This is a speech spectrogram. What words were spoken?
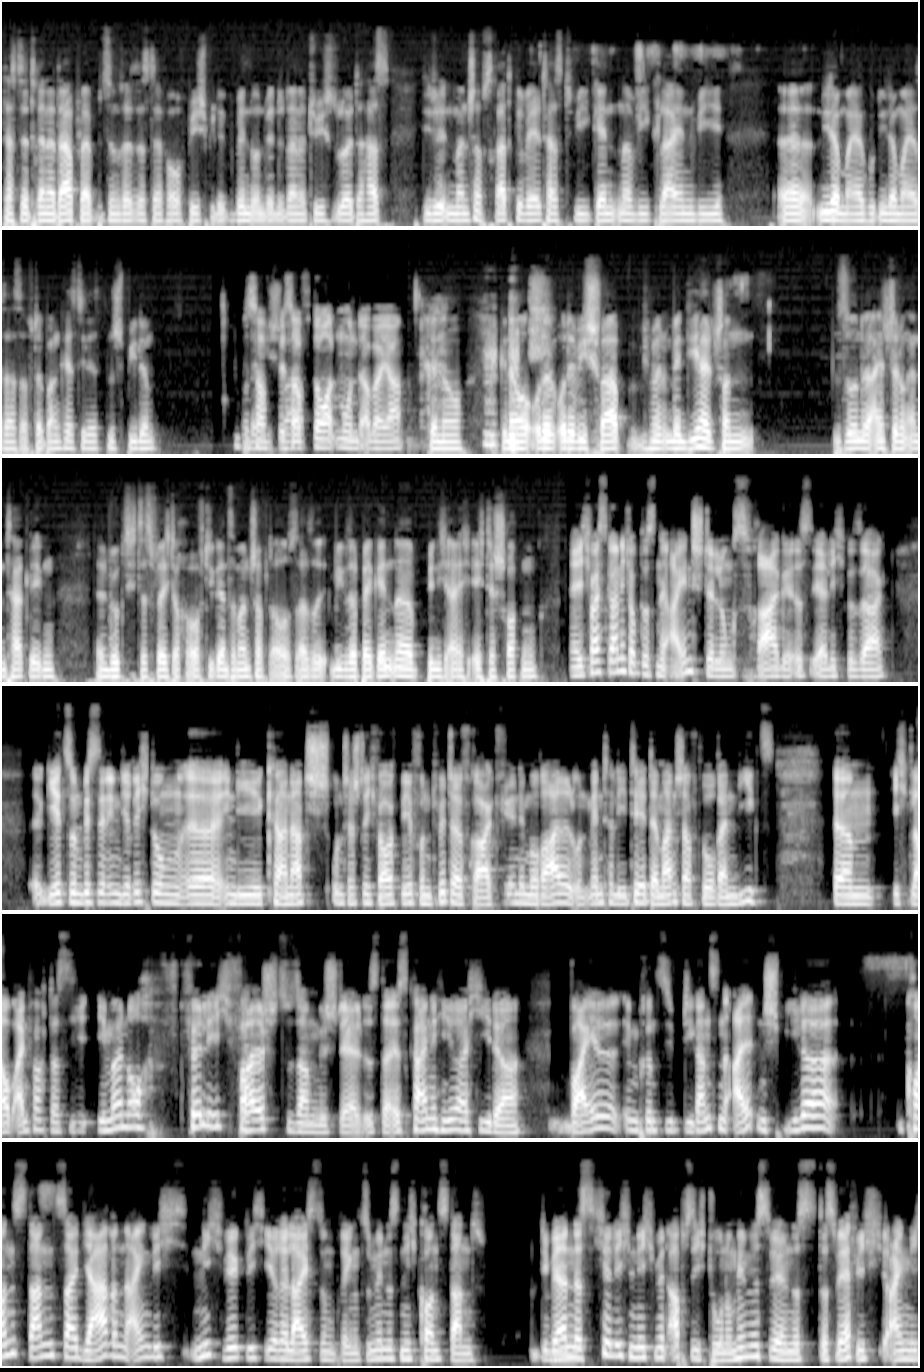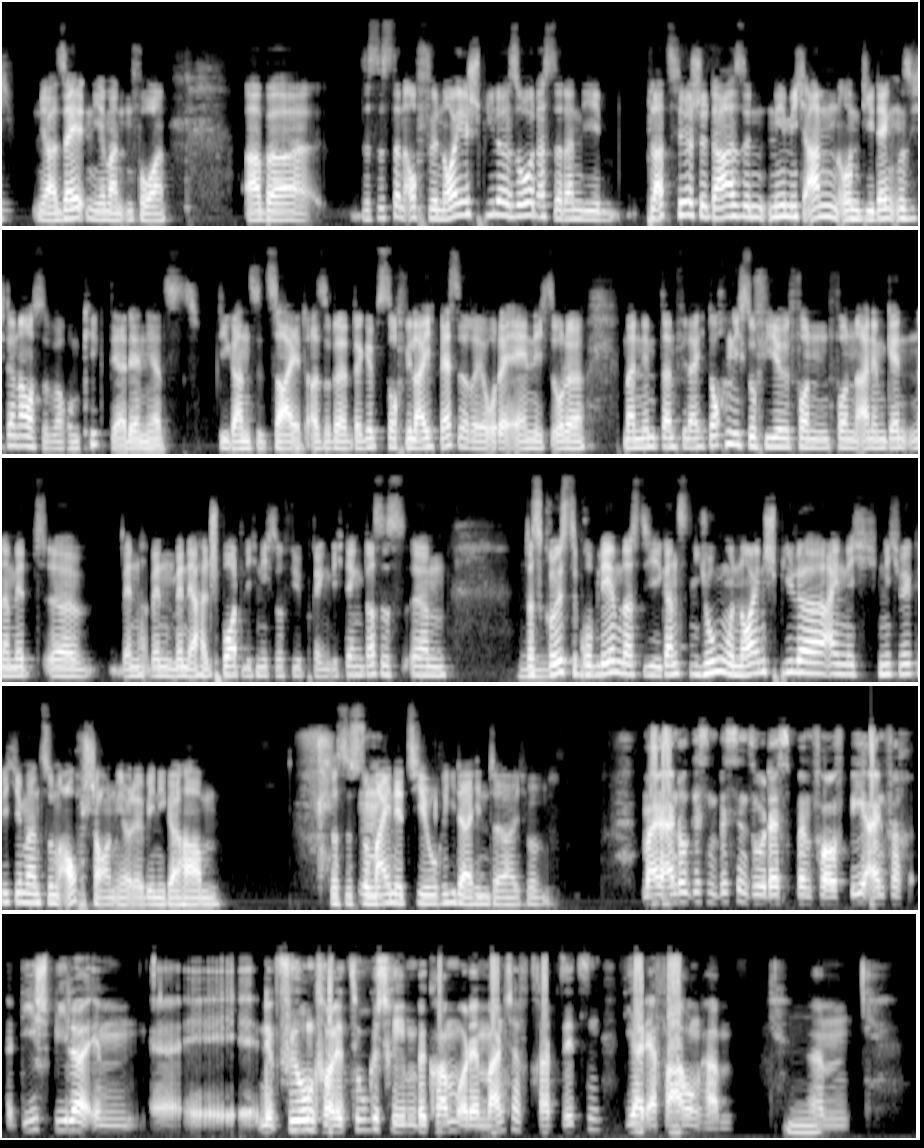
dass der Trainer da bleibt, beziehungsweise dass der VfB Spiele gewinnt. Und wenn du da natürlich so Leute hast, die du in den Mannschaftsrat gewählt hast, wie Gentner, wie Klein, wie äh, Niedermeier, gut, Niedermeier saß auf der Bank erst die letzten Spiele. Bis auf, bis auf Dortmund, aber ja. Genau, genau. Oder, oder wie Schwab. Ich meine, wenn die halt schon so eine Einstellung an den Tag legen, dann wirkt sich das vielleicht auch auf die ganze Mannschaft aus. Also, wie gesagt, bei Gentner bin ich eigentlich echt erschrocken. Ich weiß gar nicht, ob das eine Einstellungsfrage ist, ehrlich gesagt. Äh, geht so ein bisschen in die Richtung, äh, in die Kanatsch-VfB von Twitter fragt, fehlende Moral und Mentalität der Mannschaft, woran liegt's? Ähm, ich glaube einfach, dass sie immer noch völlig falsch zusammengestellt ist. Da ist keine Hierarchie da, weil im Prinzip die ganzen alten Spieler konstant seit Jahren eigentlich nicht wirklich ihre Leistung bringen, zumindest nicht konstant. Die werden mhm. das sicherlich nicht mit Absicht tun, um Himmels Willen. Das, das werfe ich eigentlich ja selten jemanden vor. Aber das ist dann auch für neue Spieler so, dass da dann die Platzhirsche da sind, nehme ich an, und die denken sich dann auch so, warum kickt der denn jetzt die ganze Zeit? Also da, da gibt's doch vielleicht bessere oder ähnliches. Oder man nimmt dann vielleicht doch nicht so viel von, von einem Gentner mit, äh, wenn, wenn, wenn der halt sportlich nicht so viel bringt. Ich denke, das ist ähm, das hm. größte Problem, dass die ganzen jungen und neuen Spieler eigentlich nicht wirklich jemand zum Aufschauen mehr oder weniger haben. Das ist so mhm. meine Theorie dahinter. Ich, mein Eindruck ist ein bisschen so, dass beim VfB einfach die Spieler im, äh, eine Führungsrolle zugeschrieben bekommen oder im Mannschaftsrat sitzen, die halt Erfahrung haben. Mhm. Ähm,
